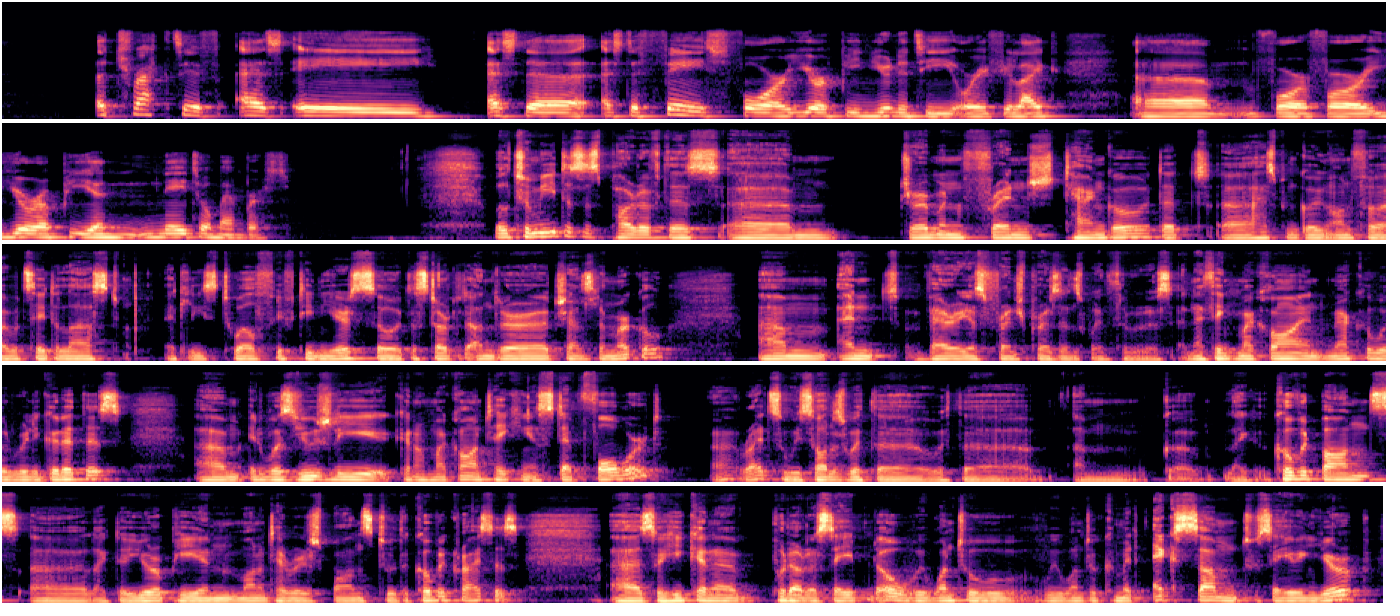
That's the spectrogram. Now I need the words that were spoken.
attractive as a as the as the face for European unity, or if you like, um, for for European NATO members. Well, to me, this is part of this um, German French tango that uh, has been going on for, I would say, the last at least 12, 15 years. So it started under Chancellor Merkel um, and various French presidents went through this. And I think Macron and Merkel were really good at this. Um, it was usually kind of Macron taking a step forward, uh, right? So we saw this with the with the um, like COVID bonds, uh, like the European monetary response to the COVID crisis. Uh, so he kind of put out a statement: "Oh, we want to we want to commit X sum to saving Europe."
